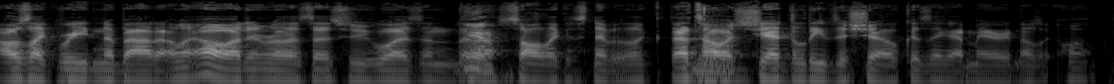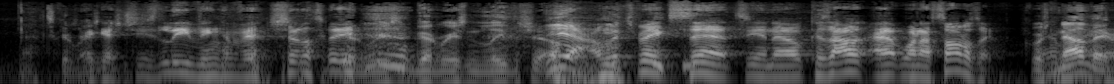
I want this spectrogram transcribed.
I was like reading about it. I'm like, oh, I didn't realize that's who she was, and then Yeah. I saw like a snippet. Like that's how she had to leave the show because they got married. And I was like, oh, That's a good I reason. guess she's leaving eventually. Good reason. Good reason to leave the show. yeah, which makes sense, you know, because I when I saw it, I was like, Of course, now they've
